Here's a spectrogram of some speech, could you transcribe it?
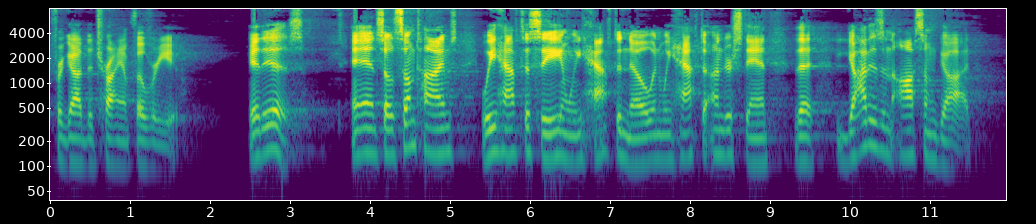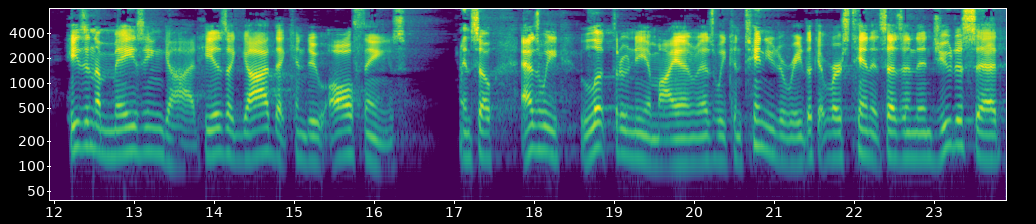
for God to triumph over you. It is. And so sometimes we have to see and we have to know and we have to understand that God is an awesome God. He's an amazing God. He is a God that can do all things. And so as we look through Nehemiah and as we continue to read, look at verse 10. It says, And then Judah said,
